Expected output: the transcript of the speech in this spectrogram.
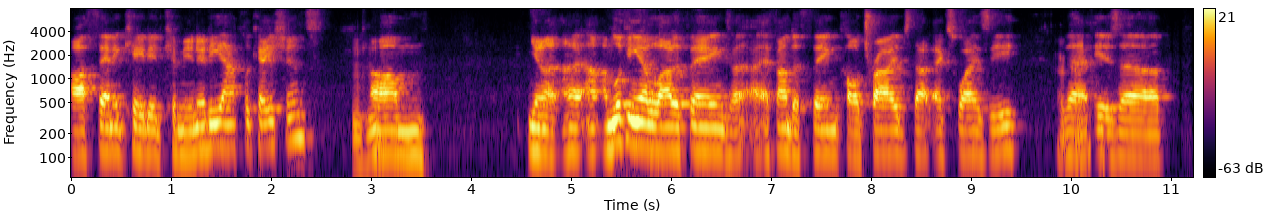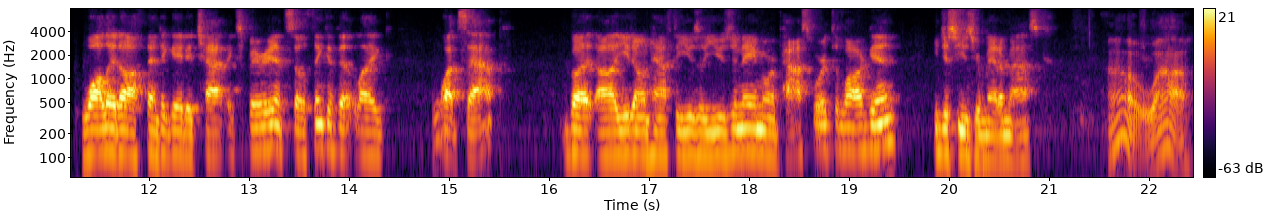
authenticated community applications. Mm-hmm. Um, you know, I, am looking at a lot of things. I, I, found a thing called tribes.xyz okay. that is a wallet authenticated chat experience. So think of it like WhatsApp, but uh, you don't have to use a username or a password to log in. You just use your MetaMask. Oh, wow.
